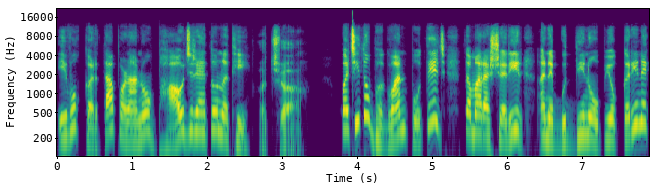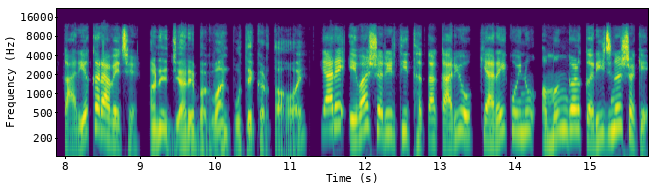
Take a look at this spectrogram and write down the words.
એવો કરતાપણાનો ભાવ જ રહેતો નથી. અચ્છા. પછી તો ભગવાન પોતે જ તમારા શરીર અને બુદ્ધિનો ઉપયોગ કરીને કાર્ય કરાવે છે. અને જ્યારે ભગવાન પોતે કરતા હોય ત્યારે એવા શરીરથી થતા કાર્યો ક્યારેય કોઈનું અમંગળ કરી જ ન શકે.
